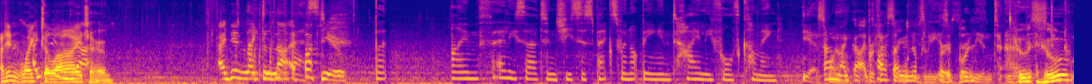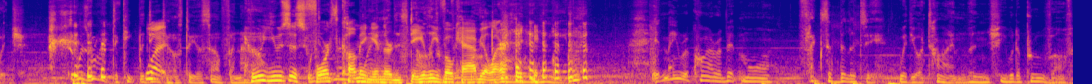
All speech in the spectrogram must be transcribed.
I didn't like I to didn't lie lie. to her. I didn't like to did lie. best. Fuck you. But I'm fairly certain she suspects we're not being entirely forthcoming. Yes, Oh well, my God, Professor like a Weasley is a brilliant and Who- astute who? witch. It was right to keep the What? details to yourself for now. Who uses We don't forthcoming in their daily vocabulary? it may require a bit more flexibility with your time than she would approve of.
